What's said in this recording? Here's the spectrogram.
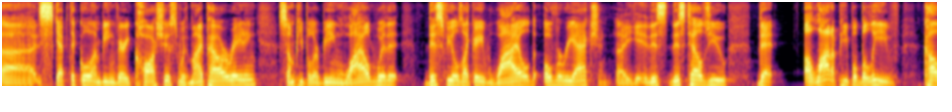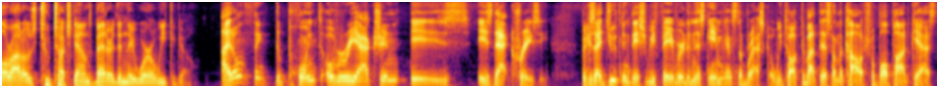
uh, skeptical. I'm being very cautious with my power rating. Some people are being wild with it. This feels like a wild overreaction. Like this this tells you that a lot of people believe Colorado's two touchdowns better than they were a week ago. I don't think the point overreaction is is that crazy because I do think they should be favored in this game against Nebraska. We talked about this on the college football podcast.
